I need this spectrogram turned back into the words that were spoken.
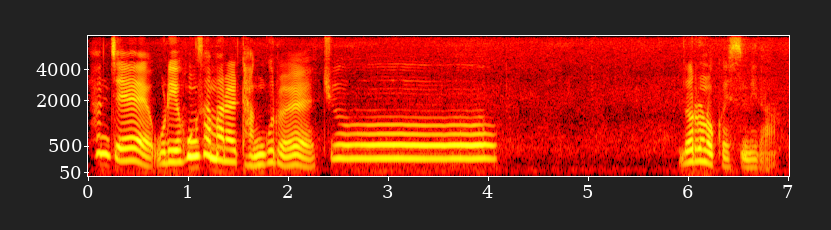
현재 우리 홍사마늘 당구를 쭉 널어놓고 있습니다.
